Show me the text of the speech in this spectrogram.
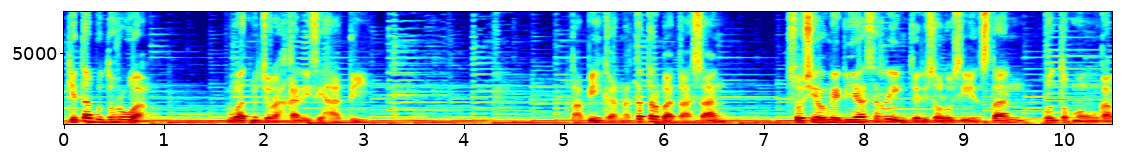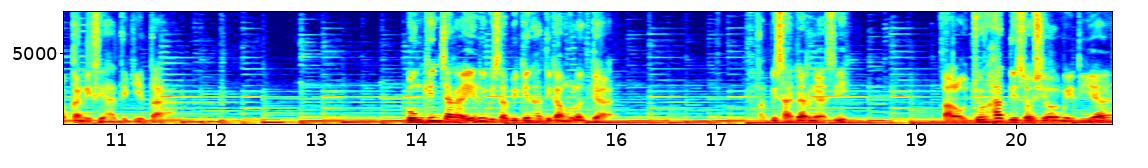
kita butuh ruang buat mencurahkan isi hati. Tapi karena keterbatasan, sosial media sering jadi solusi instan untuk mengungkapkan isi hati kita. Mungkin cara ini bisa bikin hati kamu lega. Tapi sadar nggak sih? Kalau curhat di sosial media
